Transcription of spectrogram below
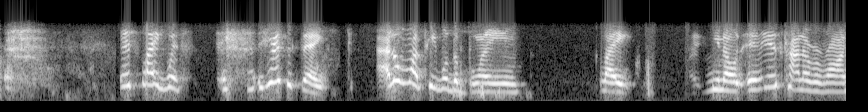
it's like with here's the thing. I don't want people to blame like you know, it is kind of a wrong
